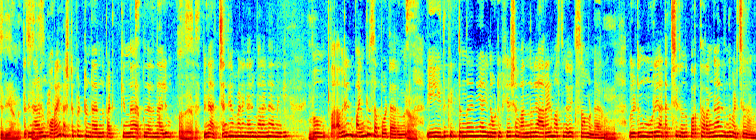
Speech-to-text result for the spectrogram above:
ശരിയാണ്. ഇത്രയും നാളും കുറെ കഷ്ടപ്പെട്ടുണ്ടായിരുന്നു പഠിക്കുന്ന കാര്യത്തിനായിരുന്നാലും. പിന്നെ അച്ഛന്റെ അമ്മയുടെ കാര്യം പറയാനാണെങ്കിൽ അപ്പം അവർ ഭയങ്കര സപ്പോർട്ടായിരുന്നു. ഈ ഇത് കിട്ടുന്നതിന് ഈ നോട്ടിഫിക്കേഷൻ വന്ന ഒരു ആറേഴ് മാസത്തിന്റെ ഒരു എക്സാം ഉണ്ടായിരുന്നു. വീട്ടിൽ നിന്ന് മുറി അടച്ചിരുന്ന് പുറത്തിറങ്ങാതിരുന്ന് പഠിച്ചതാണ്.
